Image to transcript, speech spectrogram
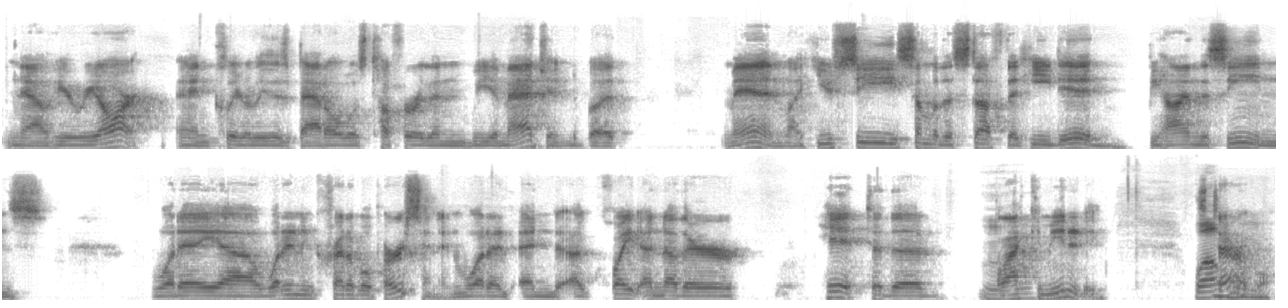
now here we are. And clearly, this battle was tougher than we imagined. But man, like you see some of the stuff that he did behind the scenes. What a uh, what an incredible person, and what a and a, quite another hit to the black Mhm. community. It's Well, terrible.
